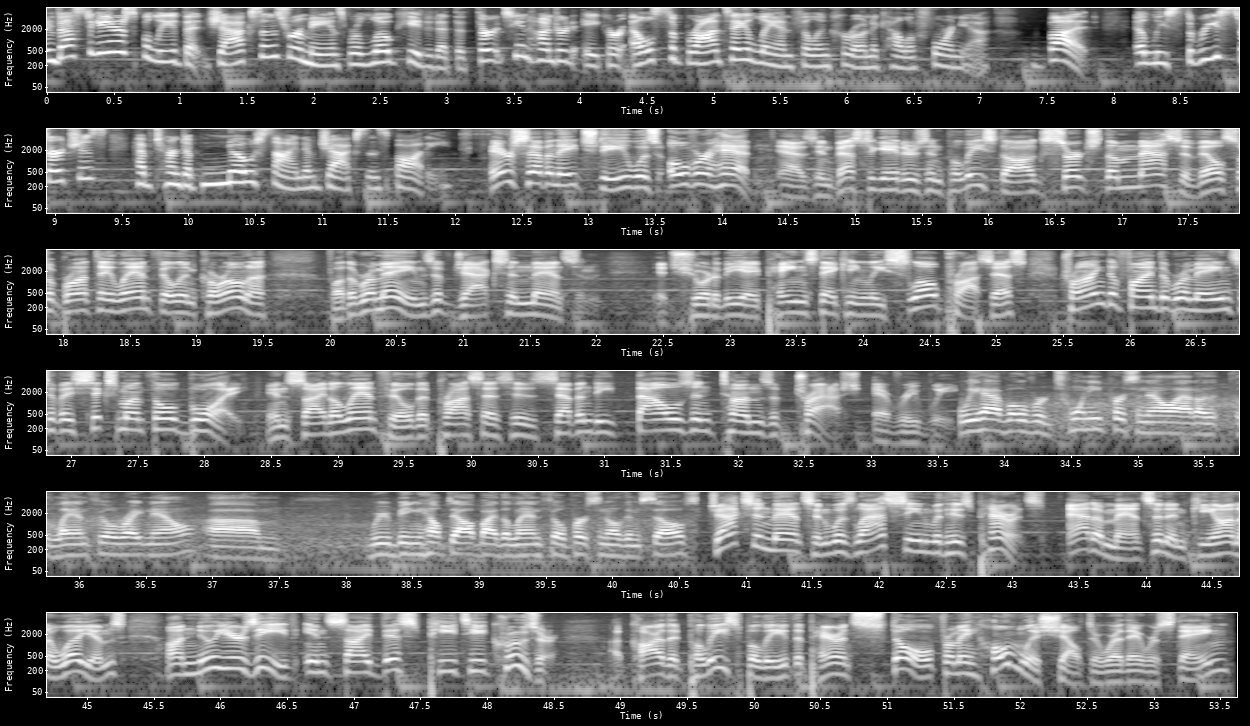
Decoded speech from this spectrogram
Investigators believe that Jacsun's remains were located at the 1,300 acre El Sobrante landfill in Corona, California, but at least three searches have turned up no sign of Jacsun's body. Air 7 HD was overhead as investigators and police dogs searched the massive El Sobrante landfill in Corona for the remains of Jacsun Manson. It's sure to be a painstakingly slow process trying to find the remains of a six month old boy inside a landfill that processes 70,000 tons of trash every week. We have over 20 personnel out of the landfill right now. Um, we were being helped out by the landfill personnel themselves. Jacsun Manson was last seen with his parents, Adam Manson and Kiana Williams, on New Year's Eve inside this PT Cruiser, a car that police believe the parents stole from a homeless shelter where they were staying.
